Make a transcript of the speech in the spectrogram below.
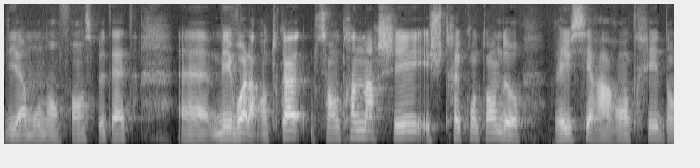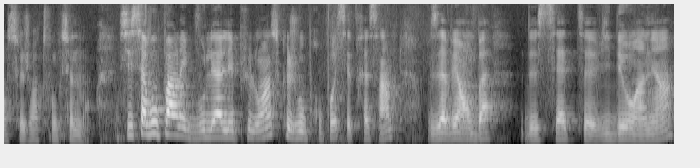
lié à mon enfance peut-être. mais voilà, en tout cas, c'est en train de marcher et je suis très content de réussir à rentrer dans ce genre de fonctionnement. Si ça vous parle et que vous voulez aller plus loin, ce que je vous propose, c'est très simple. Vous avez en bas de cette vidéo un lien.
